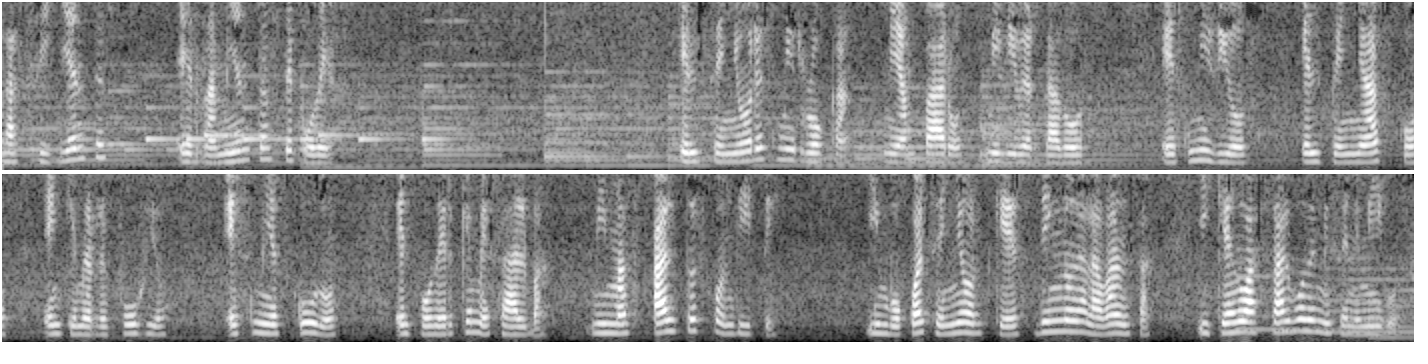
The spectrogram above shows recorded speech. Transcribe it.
las siguientes herramientas de poder. El Señor es mi roca mi amparo, mi libertador. Es mi Dios, el peñasco en que me refugio. Es mi escudo, el poder que me salva, mi más alto escondite. Invoco al Señor, que es digno de alabanza, y quedo a salvo de mis enemigos.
